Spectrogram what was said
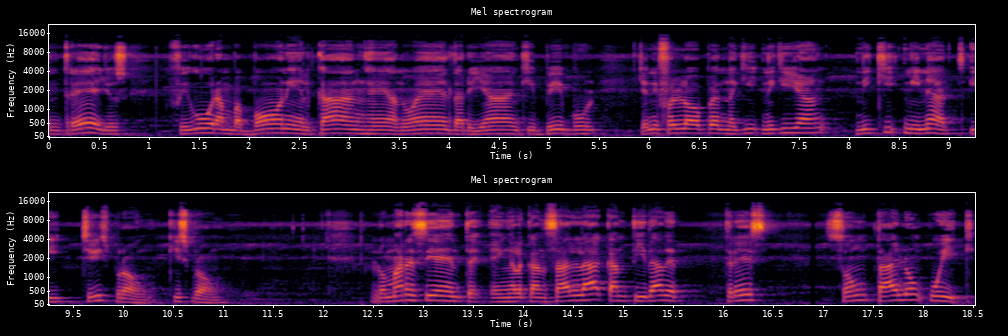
Entre ellos figuran Bad Bunny, El Canje, Anuel, Daddy Yankee, Pitbull, Jennifer Lopez, Nicky, Young, Nicki Minaj y Chris Brown, Chris Brown. Lo más reciente en alcanzar la cantidad de tres son Tylon Wick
